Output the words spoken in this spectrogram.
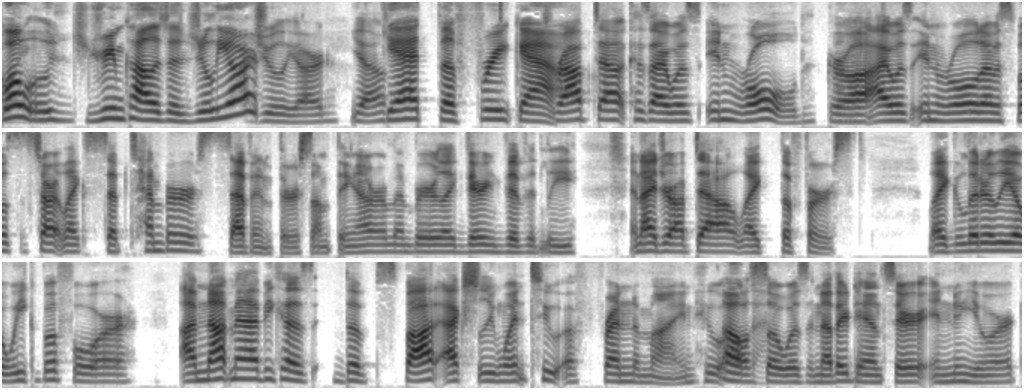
Whoa, Dream College at Juilliard? Juilliard, yeah. Get the freak out. Dropped out because I was enrolled, girl. Uh-huh. I was enrolled. I was supposed to start like September 7th or something. I remember like very vividly. And I dropped out like the first, like literally a week before. I'm not mad because the spot actually went to a friend of mine who Okay. also was another dancer in New York.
